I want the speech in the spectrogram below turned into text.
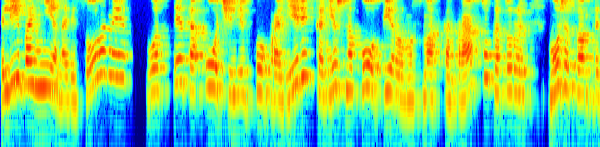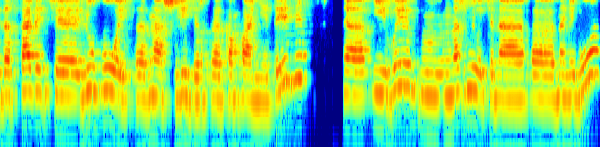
либо не нарисованные, вот это очень легко проверить, конечно, по первому смарт-контракту, который может вам предоставить любой наш лидер компании Тези, и вы нажмете на, э, на него,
